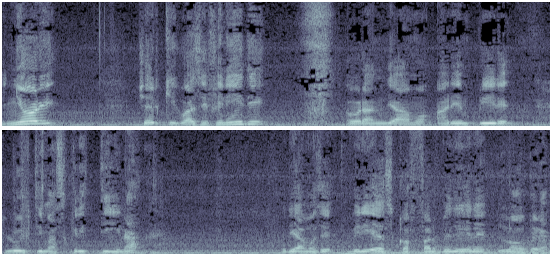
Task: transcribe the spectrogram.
Signori, cerchi quasi finiti, ora andiamo a riempire l'ultima scrittina, vediamo se vi riesco a far vedere l'opera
